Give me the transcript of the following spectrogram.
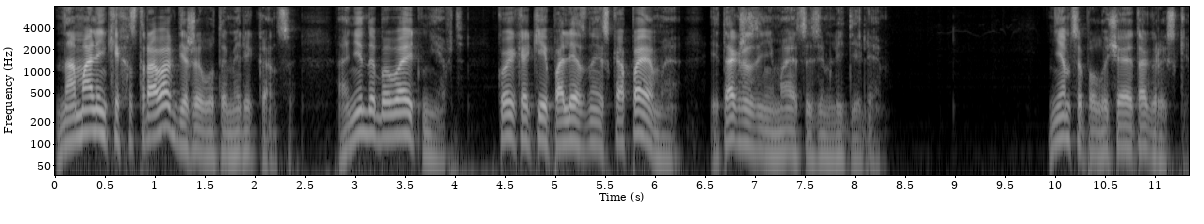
На маленьких островах, где живут американцы, они добывают нефть, кое-какие полезные ископаемые и также занимаются земледелием. Немцы получают огрызки.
